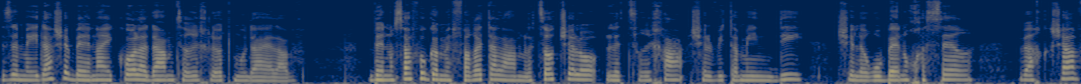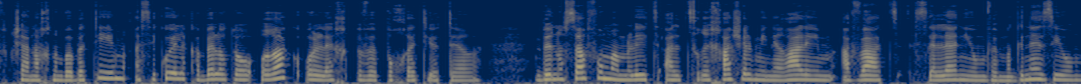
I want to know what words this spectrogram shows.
זה מידע שבעיניי כל אדם צריך להיות מודע אליו. בנוסף הוא גם מפרט על ההמלצות שלו לצריכה של ויטמין D, שלרובנו חסר, ועכשיו כשאנחנו בבתים, הסיכוי לקבל אותו רק הולך ופוחת יותר. בנוסף הוא ממליץ על צריכה של מינרלים, אבץ, סלניום ומגנזיום.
